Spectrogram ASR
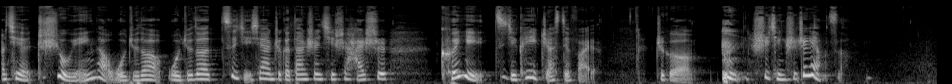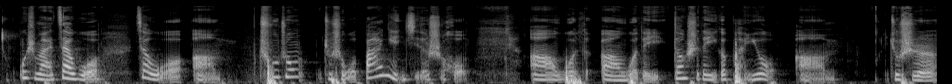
而且这是有原因的。我觉得，我觉得自己现在这个单身其实还是可以自己可以 justify 的。这个 事情是这个样子的，为什么？在我在我嗯初中，就是我八年级的时候，啊，我的嗯我的当时的一个朋友啊。就是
